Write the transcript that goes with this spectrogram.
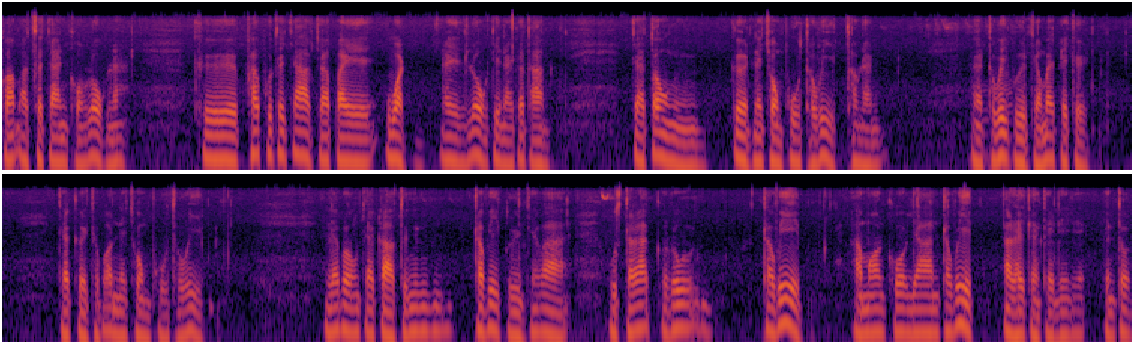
ความอัศจรรย์ของโลกนะ คือพระพุทธเจ้าจะไปอวดในโลกที่ไหนก็ตาม จะต้องเกิดในชมพูทวีปเท่านั้น ทวีปอื่นจะไม่ไปเกิด จะเกิดเฉพาะในชมพูทวีป แล้วพระองค์จะกล่าวถึงทวีปอื่นใช่ว่า อุตรกรุทวีป อมรโกยานทวีปอะไรต่างๆนี้เป็นต้น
